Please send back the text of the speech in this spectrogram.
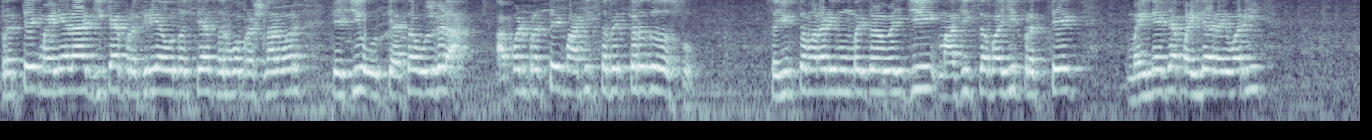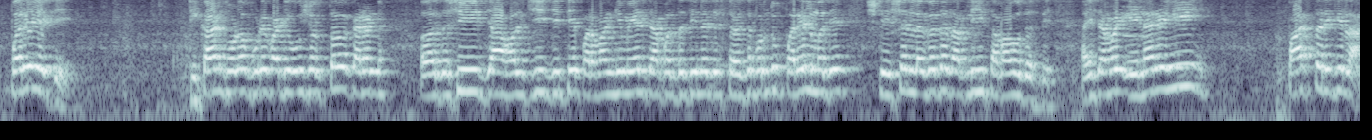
प्रत्येक महिन्याला जी काय प्रक्रिया होत असते या सर्व प्रश्नांवर त्याची त्याचा उलगडा आपण प्रत्येक मासिक सभेत करतच असतो. संयुक्त मराठी मुंबई चळवळीची मासिक सभा ही प्रत्येक महिन्याच्या पहिल्या रविवारी परेल येते. ठिकाण थोडं पुढे पाठी होऊ शकतं कारण जशी ज्या हॉलची जिथे परवानगी मिळेल त्या पद्धतीने ते स्थळचं परंतु परेलमध्ये स्टेशन लगतच आपली ही सभा होत असते. आणि त्यामुळे येणारेही पाच तारखेला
